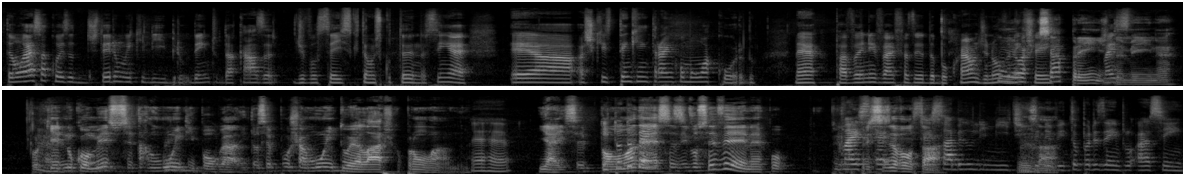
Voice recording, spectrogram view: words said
Então, essa coisa de ter um equilíbrio dentro da casa de vocês que estão escutando, assim, é. é a- acho que tem que entrar em comum acordo. Né? Pavani vai fazer Double Crown de novo, eu acho que sei. você aprende Mas- também, né? Porque no começo você tá muito empolgado, então você puxa muito o elástico pra um lado. Aham. E aí você toma uma bem. dessas e você vê, né? Pô, Mas precisa é, voltar. Você sabe do limite, Exato. entendeu? Então, por exemplo, assim,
